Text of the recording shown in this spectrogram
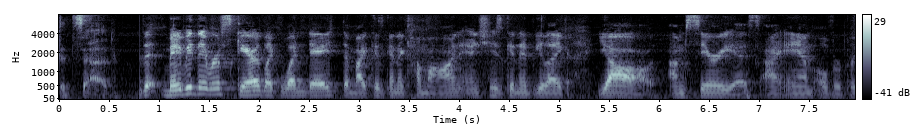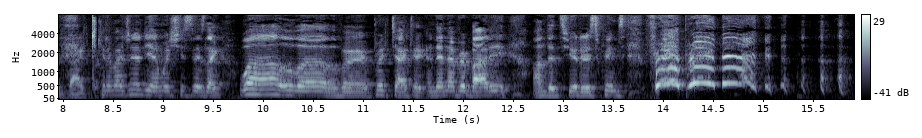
it's sad. Maybe they were scared like one day the mic is gonna come on and she's gonna be like, "Y'all, I'm serious. I am overprotected." Can you imagine at the end when she says like "Whoa, whoa, we're protected," and then everybody on the theater screams "Free Britney!"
